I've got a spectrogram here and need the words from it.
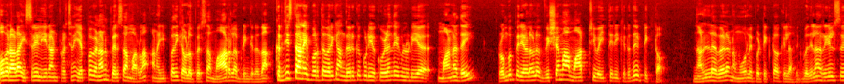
ஓவராலாக இஸ்ரேல் ஈரான் பிரச்சனை எப்போ வேணாலும் பெருசாக மாறலாம். ஆனால் இப்போதைக்கு அவ்வளோ பெருசாக மாறல அப்படிங்கிறது தான். கிர்கிஸ்தானை பொறுத்த வரைக்கும் அங்கே இருக்கக்கூடிய குழந்தைகளுடைய மனதை ரொம்ப பெரிய அளவில் விஷமாக மாற்றி வைத்திருக்கிறது டிக்டாக் நல்ல வேலை நம்ம ஊரில் இப்போ டிக்டாக் இல்லை. அதுக்கு பதிலாக ரீல்ஸு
